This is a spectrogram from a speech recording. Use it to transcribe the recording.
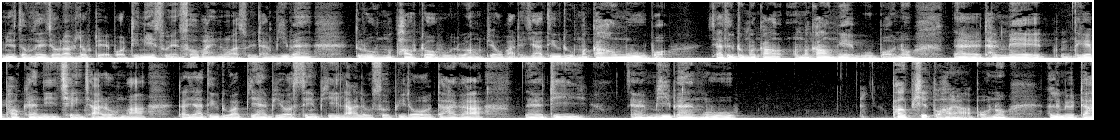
မိနစ်30ကျော်လောက်လုပ်တယ်ပေါ့ဒီနေ့ဆိုရင်စောပိုင်းတော့ဆိုရင်ဒါမိပန်းသူတို့မဖောက်တော့ဘူးလို့တော့ပြောပါတယ်ရာသီဥတုမကောင်းဘူးပေါ့ရာသီဥတုမကောင်းမကောင်းခဲ့ဘူးပေါ့နော်အဲဒါပေမဲ့တကယ်ဖောက်ခံဒီအချိန်ကြတော့မှဒါရာသီဥတုကပြန်ပြီးတော့အဆင်ပြေလာလို့ဆိုပြီးတော့ဒါကအဲဒီမိပန်းကိုဖောက်ဖြစ်သွားတာပေါ့နော် အဲ့လိုမျိုးဒါ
